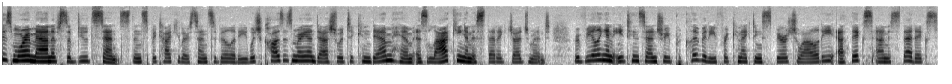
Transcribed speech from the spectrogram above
is more a man of subdued sense than spectacular sensibility, which causes Marianne Dashwood to condemn him as lacking in aesthetic judgment, revealing an 18th century proclivity for connecting spirituality, ethics, and aesthetics.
